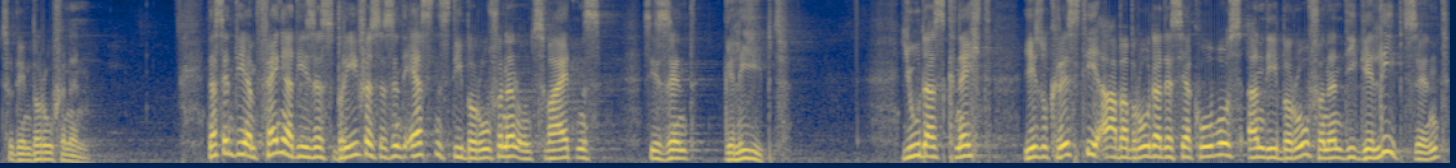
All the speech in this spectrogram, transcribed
zu den Berufenen. Das sind die Empfänger dieses Briefes. Es sind erstens die Berufenen und zweitens, sie sind geliebt. Judas Knecht Jesu Christi, aber Bruder des Jakobus, an die Berufenen, die geliebt sind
